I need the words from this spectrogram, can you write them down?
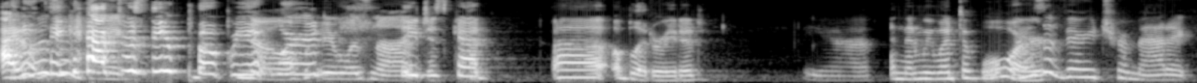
I That don't think hacked big- was the appropriate no, word. it was not. They just got uh, obliterated, yeah, and then we went to war. it was a very traumatic,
